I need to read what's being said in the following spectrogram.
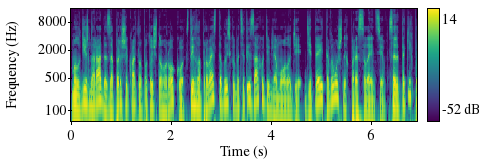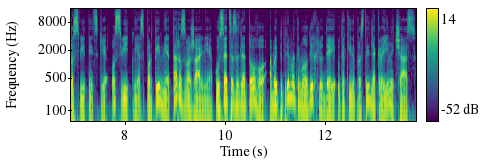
Молодіжна рада за перший квартал поточного року встигла провести близько 20 заходів для молоді, дітей та вимушених переселенців. Серед таких просвітницькі, освітні, спортивні та розважальні. Усе це задля того, аби підтримати молодих людей у такий непростий для країни час.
